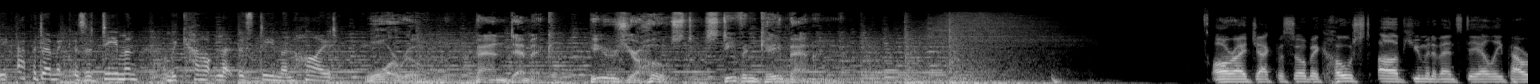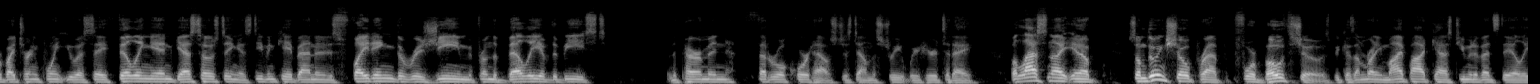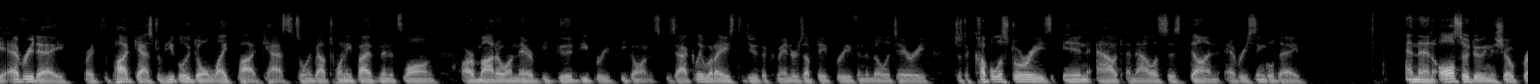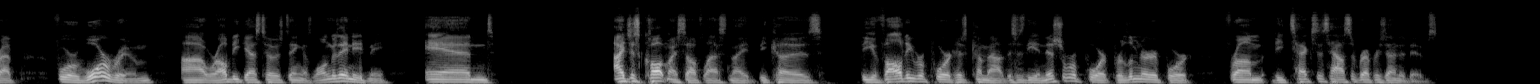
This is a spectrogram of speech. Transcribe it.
The epidemic is a demon, and we cannot let this demon hide. War Room Pandemic. Here's your host, Stephen K. Bannon. All right, Jack Posobiec, host of Human Events Daily, powered by Turning Point USA, filling in, guest hosting as Stephen K. Bannon is fighting the regime from the belly of the beast in the Prettyman Federal Courthouse just down the street. We're here today. But last night, you know, so I'm doing show prep for both shows because I'm running my podcast, Human Events Daily, every day, right? It's the podcast for people who don't like podcasts. It's only about 25 minutes long. Our motto on there, be good, be brief, be gone. It's exactly what I used to do, the commander's update brief in the military. Just a couple of stories, in, out, analysis done every single day. And then also doing the show prep for War Room, uh, where I'll be guest hosting as long as they need me. And I just caught myself last night because the Uvalde report has come out. This is the initial report, preliminary report from the Texas House of Representatives.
